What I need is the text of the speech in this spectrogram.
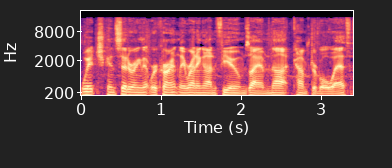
which, considering that we're currently running on fumes, I am not comfortable with.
